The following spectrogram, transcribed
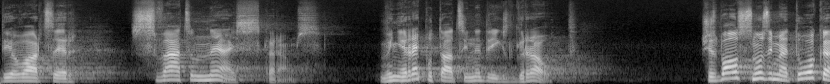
Dieva vārds ir svēts un neaizskarams. Viņa reputāciju nedrīkst graut. Šis balss nozīmē to, ka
